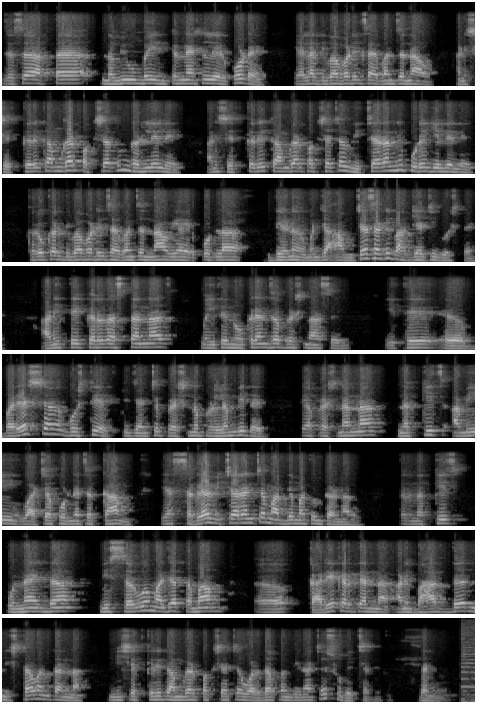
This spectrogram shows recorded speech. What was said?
जसं आता नवी मुंबई इंटरनॅशनल एअरपोर्ट आहे याला दिबा पाटील साहेबांचं नाव आणि शेतकरी कामगार पक्षातून घडलेले आणि शेतकरी कामगार पक्षाच्या विचारांनी पुढे गेलेले खरोखर दिबा पाटील साहेबांचं नाव या एअरपोर्टला देणं म्हणजे आमच्यासाठी भाग्याची गोष्ट आहे. आणि ते करत असतानाच मग इथे नोकऱ्यांचा प्रश्न असेल इथे बऱ्याचशा गोष्टी आहेत की ज्यांचे प्रश्न प्रलंबित आहेत. त्या प्रश्नांना नक्कीच आम्ही वाचा फोडण्याचं काम या सगळ्या विचारांच्या माध्यमातून करणार आहोत. तर नक्कीच पुन्हा एकदा मी सर्व माझ्या तमाम कार्यकर्त्यांना आणि बहादर निष्ठावंतांना मी शेतकरी कामगार पक्षाच्या वर्धापन दिनाच्या शुभेच्छा देतो. धन्यवाद.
